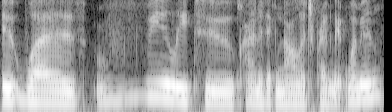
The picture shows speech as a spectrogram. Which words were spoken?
it was really to kind of acknowledge pregnant women.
